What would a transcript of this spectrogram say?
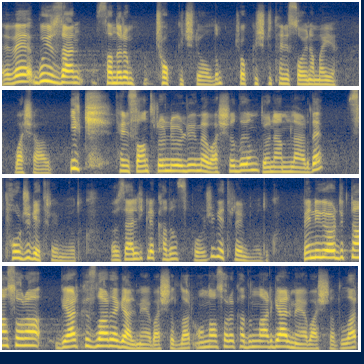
E, Ve bu yüzden sanırım çok güçlü oldum. Çok güçlü tenis oynamayı başardım. İlk tenis antrenörlüğüme başladığım dönemlerde sporcu getiremiyorduk. Özellikle kadın sporcu getiremiyorduk. Beni gördükten sonra diğer kızlar da gelmeye başladılar. Ondan sonra kadınlar gelmeye başladılar.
